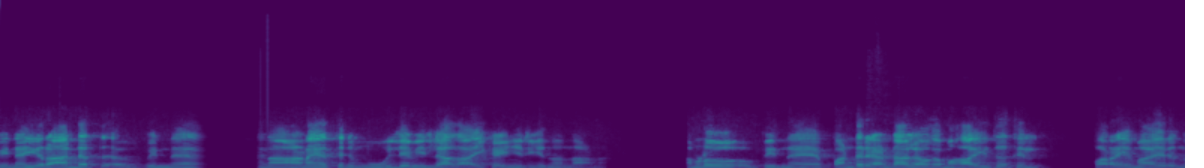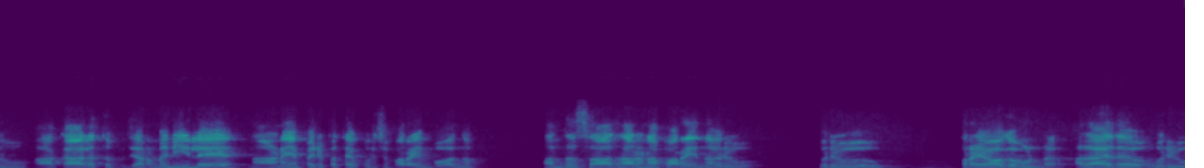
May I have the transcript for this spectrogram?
പിന്നെ ഇറാന്റെ പിന്നെ നാണയത്തിന് മൂല്യം ഇല്ലാതായി കഴിഞ്ഞിരിക്കുന്നതാണ് നമ്മൾ പിന്നെ പണ്ട് രണ്ടാം ലോക മഹായുദ്ധത്തിൽ പറയുമായിരുന്നു. ആ കാലത്ത് ജർമ്മനിയിലെ നാണയപ്പെരുപ്പത്തെ കുറിച്ച് പറയുമ്പോൾ അന്ന് അന്ന് സാധാരണ പറയുന്ന ഒരു ഒരു പ്രയോഗമുണ്ട്. അതായത് ഒരു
